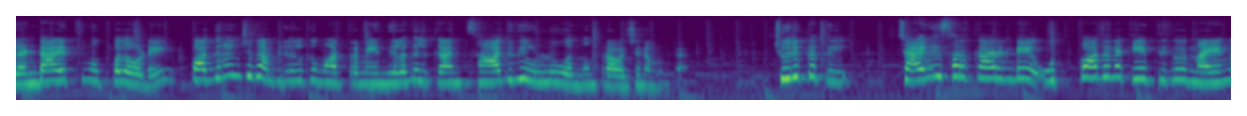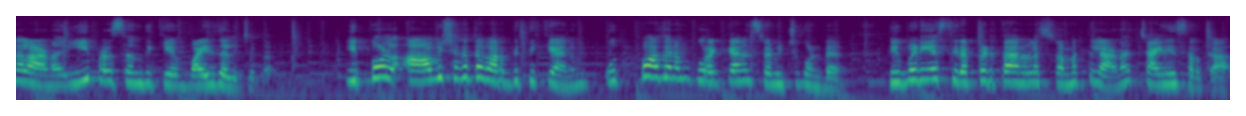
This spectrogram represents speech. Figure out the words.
രണ്ടായിരത്തി മുപ്പതോടെ പതിനഞ്ച് കമ്പനികൾക്ക് മാത്രമേ നിലനിൽക്കാൻ സാധ്യതയുള്ളൂവെന്നും പ്രവചനമുണ്ട്. ചുരുക്കത്തിൽ ചൈനീസ് സർക്കാരിന്റെ ഉത്പാദന കേന്ദ്രീകൃത നയങ്ങളാണ് ഈ പ്രതിസന്ധിക്ക് വഴിതെളിച്ചത്. ഇപ്പോൾ ആവശ്യകത വർദ്ധിപ്പിക്കാനും ഉത്പാദനം കുറയ്ക്കാനും ശ്രമിച്ചുകൊണ്ട് വിപണിയെ സ്ഥിരപ്പെടുത്താനുള്ള ശ്രമത്തിലാണ് ചൈനീസ് സർക്കാർ.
